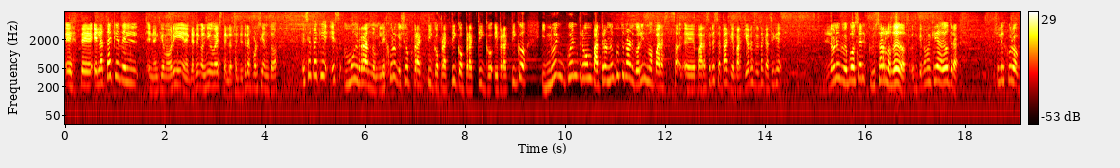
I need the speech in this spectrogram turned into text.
Este, el ataque del en el que morí, en el que tengo el New Best, el 83%, ese ataque es muy random. Les juro que yo practico, practico, practico y practico y no encuentro un patrón, no encuentro un algoritmo para, eh, para hacer ese ataque, para esquivar ese ataque. Así que lo único que puedo hacer es cruzar los dedos. Así que no me queda de otra. Yo les juro,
